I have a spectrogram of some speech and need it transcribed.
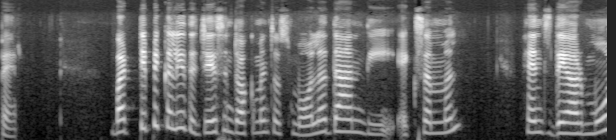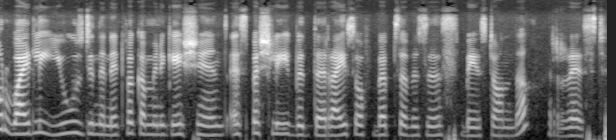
pair. But typically the JSON documents are smaller than the XML. Hence, they are more widely used in the network communications, especially with the rise of web services based on the REST.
